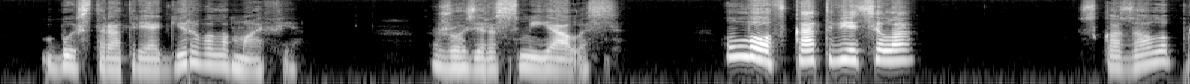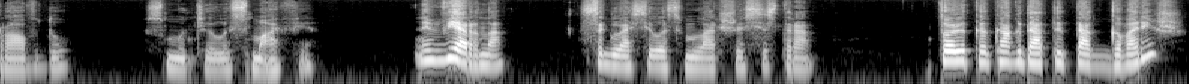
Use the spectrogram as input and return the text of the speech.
— быстро отреагировала Мафи. Жози рассмеялась. «Ловко ответила». «Сказала правду», — смутилась Мафи. «Верно», — согласилась младшая сестра. «Только когда ты так говоришь,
